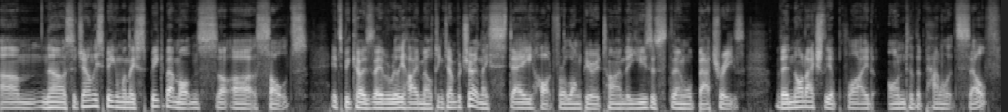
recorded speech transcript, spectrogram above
Um, no, so generally speaking, when they speak about molten so- uh, salts, it's because they have a really high melting temperature and they stay hot for a long period of time. They use as thermal batteries. They're not actually applied onto the panel itself.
